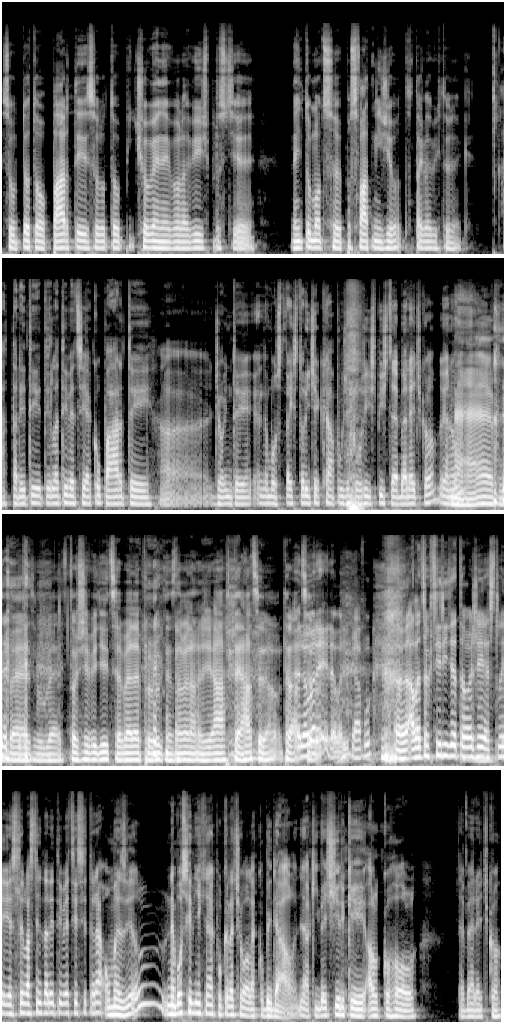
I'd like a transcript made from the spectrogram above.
jsou do toho party, jsou do toho píčoviny, vole, víš, prostě není to moc posvátný život, takhle bych to řekl. A tady ty, tyhle ty věci jako party, uh, jointy, nebo z tvých stolíček chápu, že kouříš spíš CBDčko? Jenom? Ne, vůbec, vůbec. To, že vidí CBD produkt, neznamená, že já v teáce dám. Dobrý, dobrý, chápu. Uh, ale co chci říct je to, že jestli, jestli vlastně tady ty věci si teda omezil, nebo si v nich nějak pokračoval jakoby dál? Nějaký večírky, alkohol, CBDčko.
